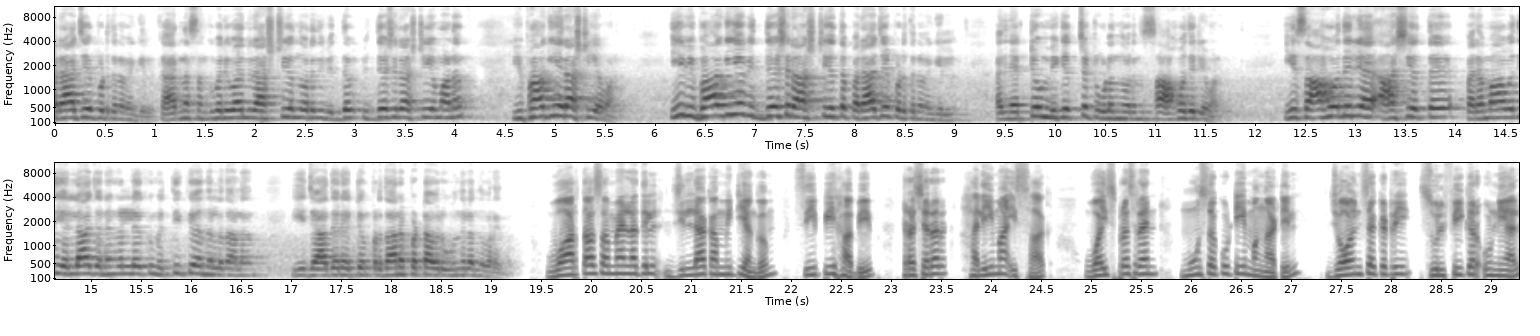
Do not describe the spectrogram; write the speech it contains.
പരാജയപ്പെടുത്തണമെങ്കിൽ. കാരണം സംഘപരിവാറിന്റെ രാഷ്ട്രീയം എന്ന് പറയുന്നത് വിദ്വ വിദ്വേഷ രാഷ്ട്രീയമാണ് വിഭാഗീയ രാഷ്ട്രീയമാണ്. ഈ വിഭാഗീയ വിദ്വേഷ രാഷ്ട്രീയത്തെ പരാജയപ്പെടുത്തണമെങ്കിൽ അതിന് ഏറ്റവും മികച്ച ടൂൾ എന്ന് പറയുന്നത് സാഹോദര്യമാണ്. ഈ സാഹോദര്യ ആശയത്തെ പരമാവധി എല്ലാ ജനങ്ങളിലേക്കും എത്തിക്കുക എന്നുള്ളതാണ് ഈ ജാഥയുടെ ഏറ്റവും പ്രധാനപ്പെട്ട ഒരു ഊന്നലെന്ന് പറയുന്നത്. വാർത്താ സമ്മേളനത്തിൽ ജില്ലാ കമ്മിറ്റി അംഗം C P Habeeb treasurer Haleema Ishaq vice president Moosakutty Mangattil joint secretary Zulfiqar Unniyal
